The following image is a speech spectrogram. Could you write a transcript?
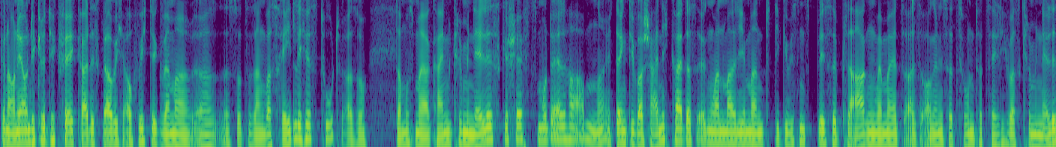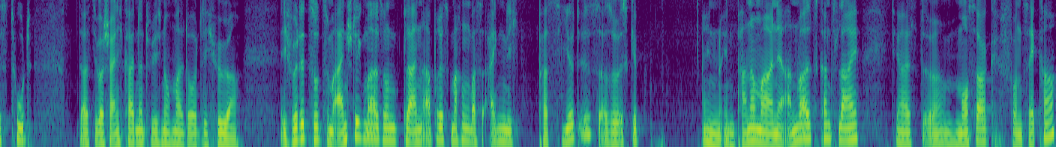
Genau, ja, und die Kritikfähigkeit ist, glaube ich, auch wichtig, wenn man äh, sozusagen was Redliches tut. Also da muss man ja kein kriminelles Geschäftsmodell haben. Ne? Ich denke, die Wahrscheinlichkeit, dass irgendwann mal jemand die Gewissensbisse plagen, wenn man jetzt als Organisation tatsächlich was Kriminelles tut, da ist die Wahrscheinlichkeit natürlich nochmal deutlich höher. Ich würde jetzt so zum Einstieg mal so einen kleinen Abriss machen, was eigentlich passiert ist. Also es gibt in, in Panama eine Anwaltskanzlei, die heißt äh, Mossack Fonseca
